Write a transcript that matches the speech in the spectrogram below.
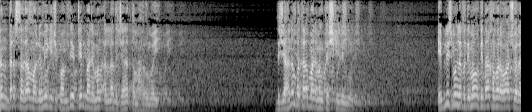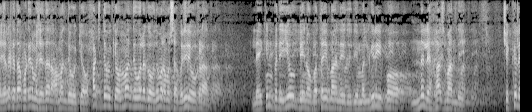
نن درس نه دا معلومیږي چې په دې ټیل باندې موږ الله د جنت ته محرومي د جهنم په طرف باندې موږ تشکیلې وو ابلیس موږ له په دماغ کې دا خبره واچوله چې لکه دا خو ډیر مزیدار عمل دی وکي او حج دی وکي او مال دی ولګو دومره مصابري دی وکړه لیکن په یو بینوبتۍ باندې د دې ملګری په نه لحاظ باندې چې کله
